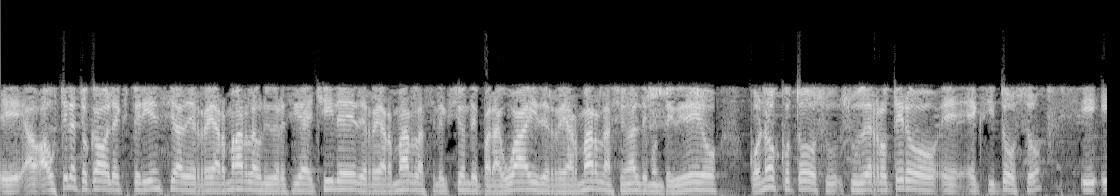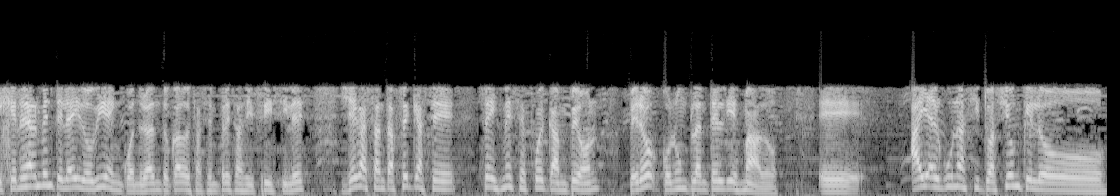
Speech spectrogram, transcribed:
Eh, a, usted le ha tocado la experiencia de rearmar la Universidad de Chile, de rearmar la selección de Paraguay, de rearmar Nacional de Montevideo. Conozco todo su, su derrotero eh, exitoso y, y, generalmente le ha ido bien cuando le han tocado estas empresas difíciles. Llega a Santa Fe que hace seis meses fue campeón, pero con un plantel diezmado. Eh, ¿Hay alguna situación que lo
